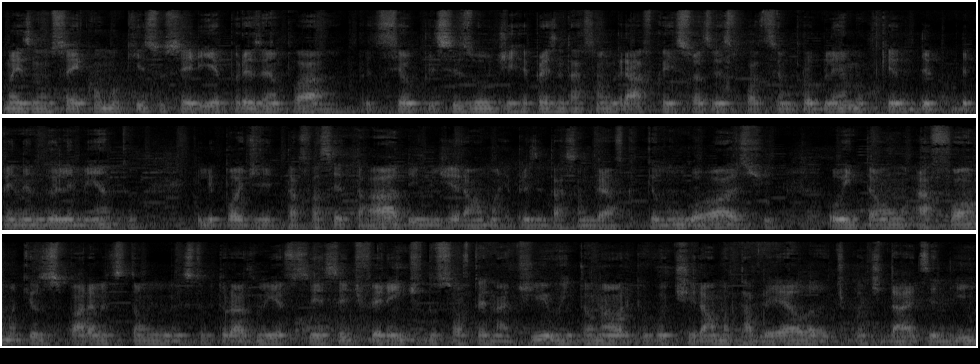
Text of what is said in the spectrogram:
Mas não sei como que isso seria, por exemplo, ah, se eu preciso de representação gráfica, isso às vezes pode ser um problema, porque de, dependendo do elemento, ele pode estar tá facetado e me gerar uma representação gráfica que eu não goste ou então a forma que os parâmetros estão estruturados no IFC ser diferente do software nativo, então na hora que eu vou tirar uma tabela de quantidades ali,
